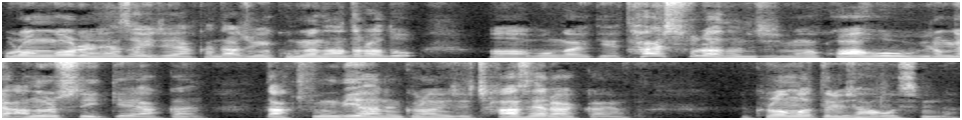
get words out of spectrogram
그런 거를 해서 이제 약간 나중에 공연하더라도 어, 뭔가 이렇게 탈수라든지 뭔가 과호흡 이런 게 안 올 수 있게 약간 딱 준비하는 그런 이제 자세랄까요? 그런 것들을 이제 하고 있습니다.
